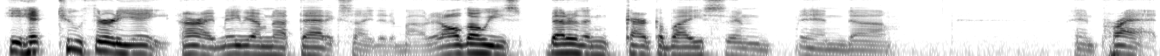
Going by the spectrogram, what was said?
He hit 238. All right, maybe I'm not that excited about it. Although he's better than Karkovice and and uh, and Pratt.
